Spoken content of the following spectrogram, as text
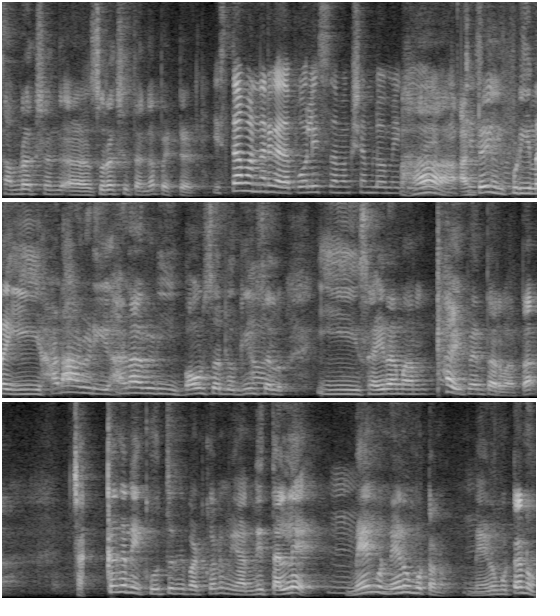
సంరక్షణ ఆ, సురక్షితంగా పెట్టాడు. ఇస్తామన్నారు కదా పోలీస్ సమక్షంలో అంటే ఇప్పుడు ఈయన ఈ హడావిడి హడావిడి బౌన్సర్లు గీన్సర్లు ఈ సైరామ్ అంతా అయిపోయిన తర్వాత చక్కగా నీ కూతుర్ని పట్టుకొని మీ నీ తల్లే. మేము. నేను ముట్టను. నేను ముట్టను.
